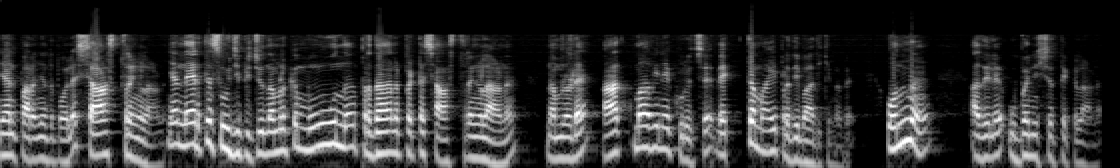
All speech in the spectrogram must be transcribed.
ഞാൻ പറഞ്ഞതുപോലെ ശാസ്ത്രങ്ങളാണ്. ഞാൻ നേരത്തെ സൂചിപ്പിച്ചു നമ്മൾക്ക് മൂന്ന് പ്രധാനപ്പെട്ട ശാസ്ത്രങ്ങളാണ് നമ്മളുടെ ആത്മാവിനെ കുറിച്ച് വ്യക്തമായി പ്രതിപാദിക്കുന്നത്. ഒന്ന് അതിലെ ഉപനിഷത്തുക്കളാണ്.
